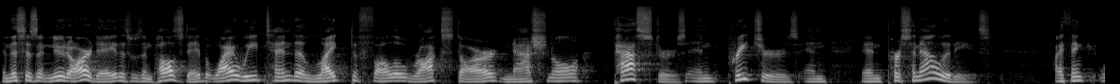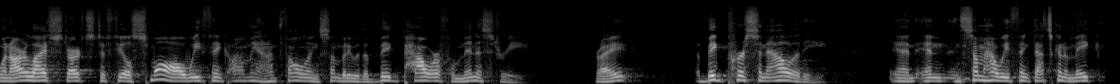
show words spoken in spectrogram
and this isn't new to our day, this was in Paul's day, but why we tend to like to follow rock star national pastors and preachers and, and personalities. I think when our life starts to feel small, we think, oh man, I'm following somebody with a big, powerful ministry, right? A big personality. And, and, and somehow we think that's going to make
